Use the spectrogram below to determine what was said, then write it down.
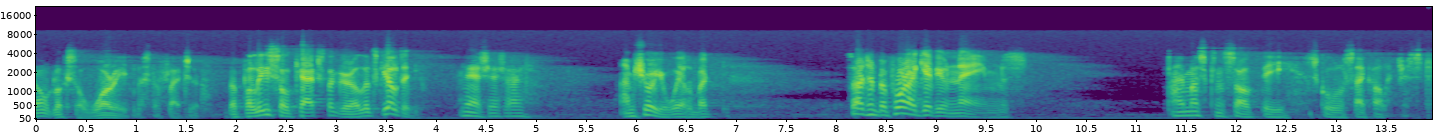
Don't look so worried, Mr. Fletcher. The police will catch the girl that's guilty. Yes, yes, I. I'm sure you will, but. Sergeant, before I give you names, I must consult the school psychologist.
